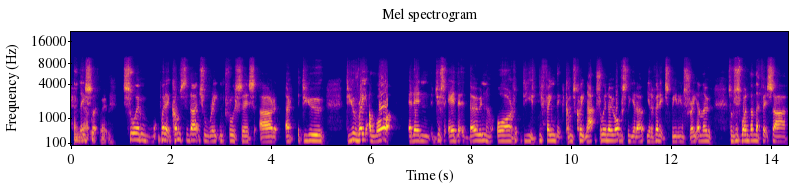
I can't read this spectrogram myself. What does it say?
hanging out with lately. So um, when it comes to the actual writing process, are, are do you do you write a lot and then just edit it down, or do you, do you find that it comes quite naturally now? Obviously, you're a you're a very experienced writer now, so I'm just wondering if it's a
